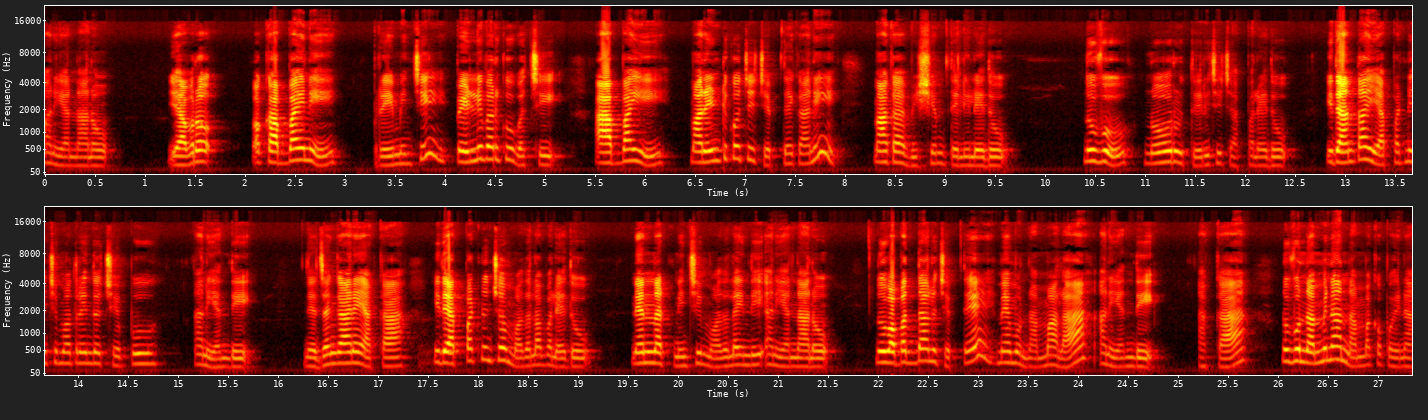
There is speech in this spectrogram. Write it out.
అని అన్నాను. ఎవరో ఒక అబ్బాయిని ప్రేమించి పెళ్ళి వరకు వచ్చి ఆ అబ్బాయి మన ఇంటికొచ్చి చెప్తే కానీ మాకు ఆ విషయం తెలియలేదు నువ్వు నోరు తెరిచి చెప్పలేదు. ఇదంతా ఎప్పటి నుంచి మొదలైందో చెప్పు అని అంది. నిజంగానే అక్క ఇది ఎప్పటి నుంచో మొదలవ్వలేదు. నిన్నటి నుంచి మొదలైంది అని అన్నాను. నువ్వు అబద్ధాలు చెప్తే మేము నమ్మాలా అని అంది. అక్క నువ్వు నమ్మినా నమ్మకపోయినా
